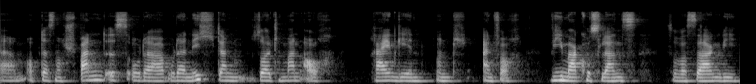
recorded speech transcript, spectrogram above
ähm, ob das noch spannend ist oder, oder nicht. Dann sollte man auch reingehen und einfach wie Markus Lanz sowas sagen wie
